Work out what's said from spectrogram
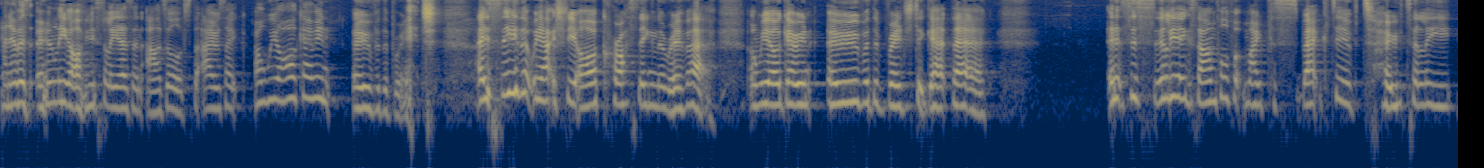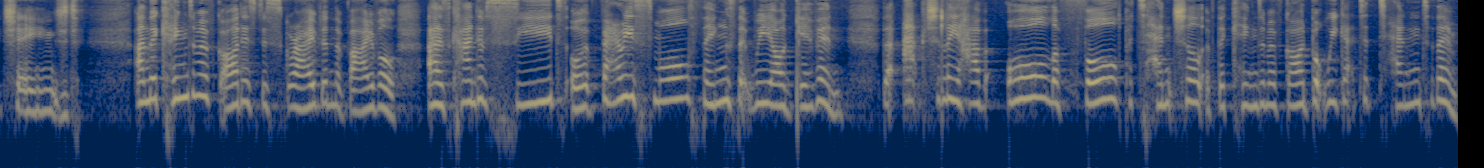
And it was only obviously as an adult that I was like, oh, we are going over the bridge. I see that we actually are crossing the river and we are going over the bridge to get there. It's a silly example, but my perspective totally changed. And the kingdom of God is described in the Bible as kind of seeds or very small things that we are given that actually have all the full potential of the kingdom of God, but we get to tend to them.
